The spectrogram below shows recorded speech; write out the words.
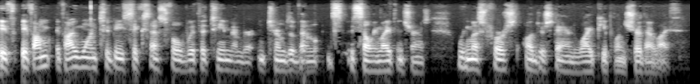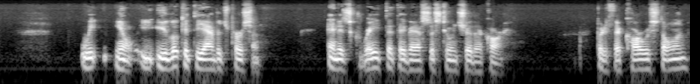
if, if I'm if I want to be successful with a team member in terms of them selling life insurance, we must first understand why people insure their life. We you know you look at the average person, and it's great that they've asked us to insure their car, but if their car was stolen,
